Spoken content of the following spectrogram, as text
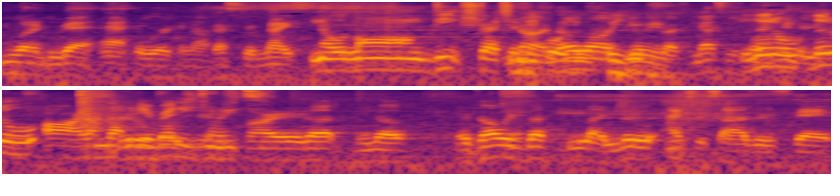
you want to do that after working out. That's the nice. No long, deep stretching no, before no you. long deep stretching. That's what little, little. All right, I'm about to get ready, motions, joints. Fired up, you know. It's always best to do like little exercises that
